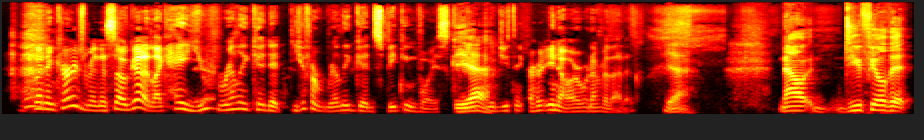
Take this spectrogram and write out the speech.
but encouragement is so good. Like, hey, you're really good at, you have a really good speaking voice. Could- Yeah. Would you think, or you know, or whatever that is. Yeah. Now, do you feel that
